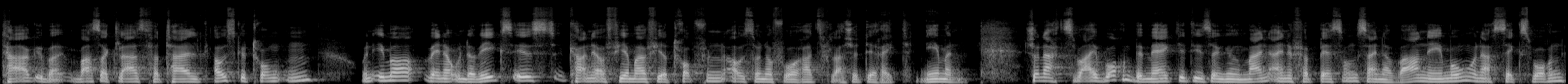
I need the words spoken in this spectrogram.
Tag über Wasserglas verteilt ausgetrunken. Und immer, wenn er unterwegs ist, kann er viermal vier Tropfen aus so einer Vorratsflasche direkt nehmen. Schon nach zwei Wochen bemerkte dieser junge Mann eine Verbesserung seiner Wahrnehmung und nach sechs Wochen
